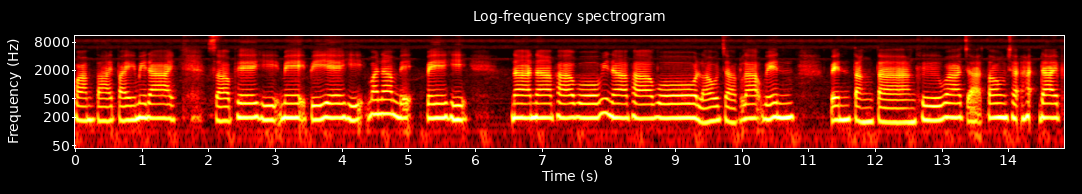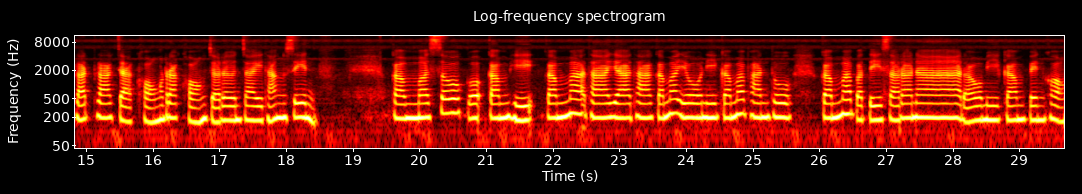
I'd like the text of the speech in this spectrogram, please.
ความตายไปไม่ได้สเพหิเมปิเยหิมนาเม เปหิ นานาภาโววินาภาโว เราจากละเว้นเป็นต่างๆ คือว่าจะต้องได้พลัดพรากจากของรักของเจริญใจทั้งสิ้นกรรมโสโกกรรมหิกรรมทายาทากรรมโยนิกรรมพันธุ กรรมปฏิสารณา เรามีกรรมเป็นของ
